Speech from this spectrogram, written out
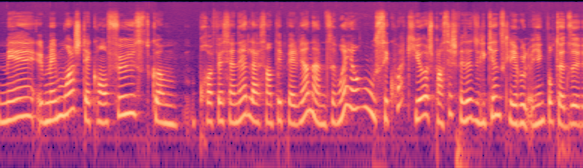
Mais même moi, j'étais confuse comme professionnelle de la santé pelvienne à me dire, voyons, c'est quoi qu'il y a? Je pensais que je faisais du lichen scléreux, là, rien que pour te dire.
